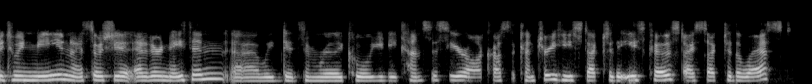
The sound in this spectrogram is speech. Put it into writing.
between me and associate editor Nathan, uh, we did some really cool, unique hunts this year all across the country. He stuck to the East Coast, I stuck to the West.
